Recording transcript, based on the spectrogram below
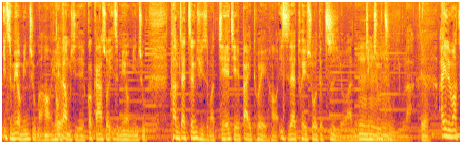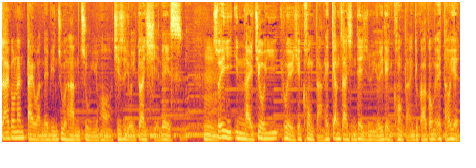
一直没有民主嘛哈，香港不是国家说一直没有民主，他们在争取什么节节败退哈，一直在退缩的自由啊，进出自由啦。对，啊，因为在讲咱台湾的民主。他们注意哈，其实有一段血泪史，嗯，所以因来就医会有一些空档，哎，检查心态其实有一点空档，你就跟他讲，哎，导演，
